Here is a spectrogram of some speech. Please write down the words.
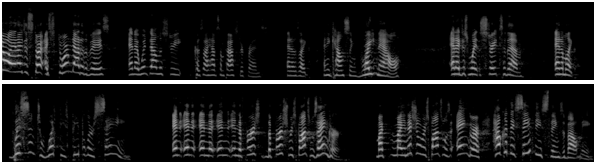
no. And I just start, I stormed out of the base and I went down the street because I have some pastor friends. And I was like, I need counseling right now. And I just went straight to them. And I'm like, listen to what these people are saying. And, and, and, the, and, and the, first, the first response was anger. My, my initial response was anger. How could they say these things about me?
